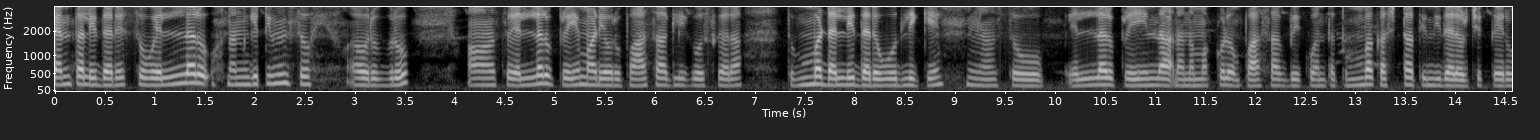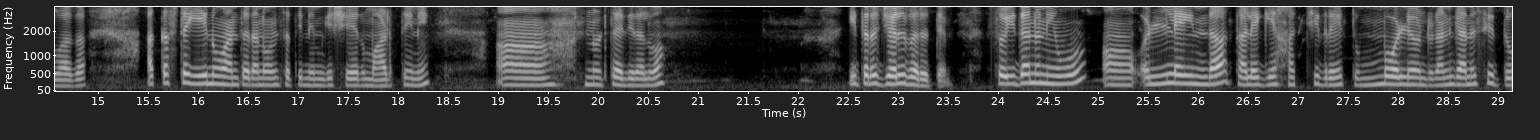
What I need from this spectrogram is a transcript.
ಟೆಂತಲ್ಲಿದ್ದಾರೆ ಸೊ ಎಲ್ಲರೂ, ನನಗೆ ಟ್ವಿನ್ಸು ಅವರಿಬ್ಬರು ಸೊ ಎಲ್ಲರೂ ಪ್ರೇ ಮಾಡಿ ಅವರು ಪಾಸ್ ಆಗಲಿಕ್ಕೋಸ್ಕರ ತುಂಬ ಡಲ್ಲಿದ್ದಾರೆ ಓದಲಿಕ್ಕೆ. ಸೊ ಎಲ್ಲರೂ ಪ್ರೇಯಿಂದ ನನ್ನ ಮಕ್ಕಳು ಪಾಸ್ ಆಗಬೇಕು ಅಂತ ತುಂಬ ಕಷ್ಟ ತಿಂದಿದ್ದಾರೆ ಅವ್ರು ಚಿಕ್ಕ ಇರುವಾಗ. ಆ ಕಷ್ಟ ಏನು ಅಂತ ನಾನು ಒಂದು ಸತಿ ನಿಮಗೆ ಶೇರ್ ಮಾಡ್ತೀನಿ. ನೋಡ್ತಾ ಇದ್ದೀರಲ್ವ? ಈ ಥರ ಜೆಲ್ ಬರುತ್ತೆ. ಸೊ, ಇದನ್ನು ನೀವು ಒಳ್ಳೆಯಿಂದ ತಲೆಗೆ ಹಚ್ಚಿದರೆ ತುಂಬ ಒಳ್ಳೆಯ ಉಂಟು. ನನಗೆ ಅನಿಸಿತ್ತು,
